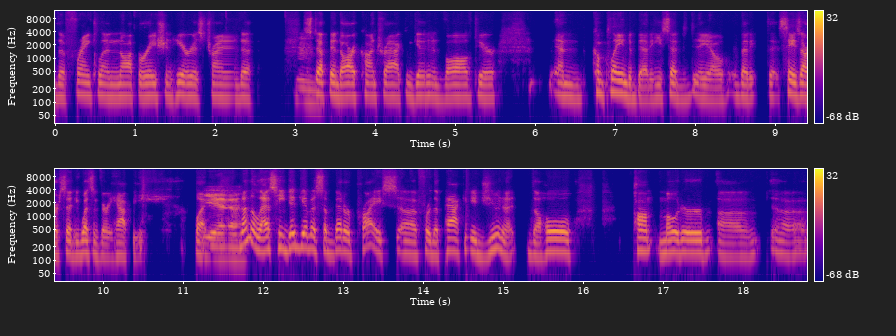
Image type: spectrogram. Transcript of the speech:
the Franklin operation here is trying to Hmm. step into our contract and get involved here and complained a bit. He said, you know, that that Cesar said he wasn't very happy. But Yeah, nonetheless, he did give us a better price uh, for the package unit, the whole pump, motor, uh, uh,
